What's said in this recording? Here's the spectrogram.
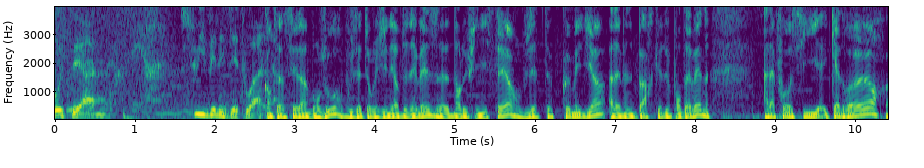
Océane. Suivez les étoiles. Quentin Célin, bonjour. Vous êtes originaire de Névez, dans le Finistère. Vous êtes comédien à l'Aven Park de Pont-Aven. À la fois aussi cadreur,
